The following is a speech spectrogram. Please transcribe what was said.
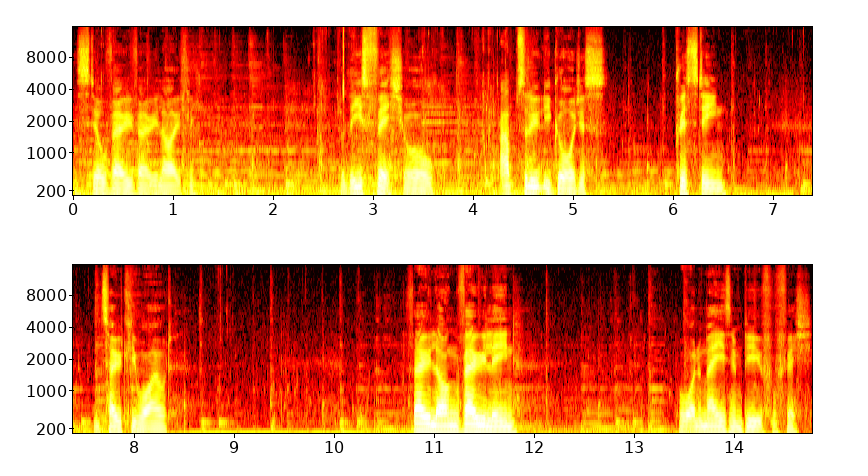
It's still very, very lively. But these fish are all absolutely gorgeous, pristine and totally wild. Very long, very lean, but what an amazing, beautiful fish.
